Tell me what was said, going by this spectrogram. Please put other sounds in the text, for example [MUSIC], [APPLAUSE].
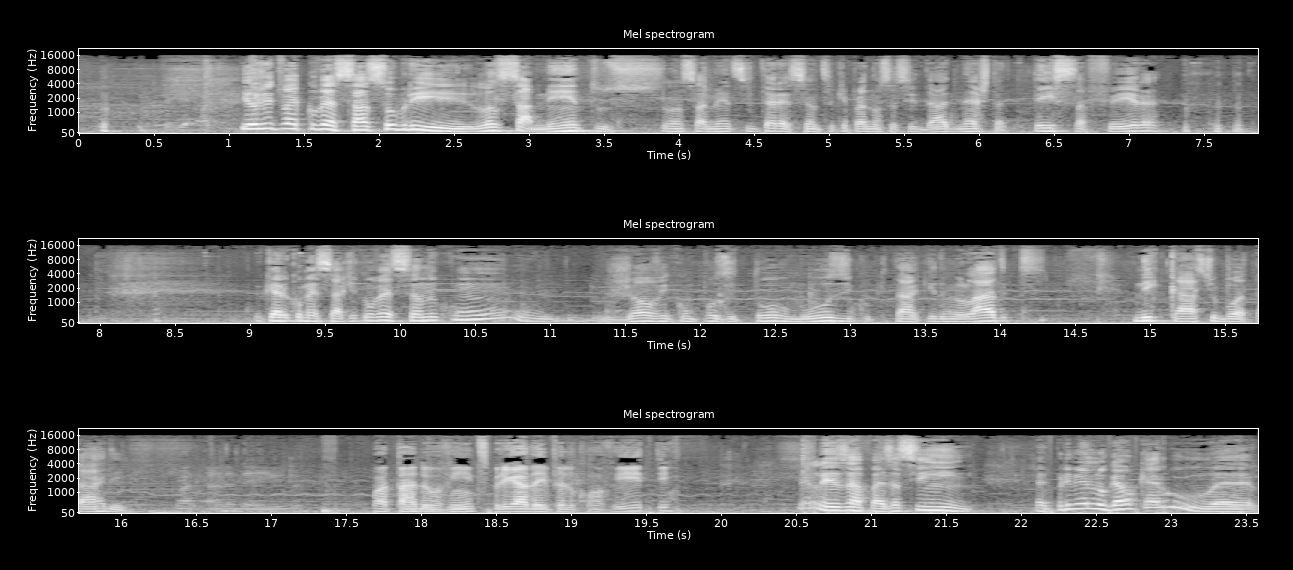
E hoje a gente vai conversar sobre lançamentos, lançamentos interessantes aqui para nossa cidade nesta terça-feira. Eu quero começar aqui conversando com um jovem compositor, músico que está aqui do meu lado, Nicásio, boa tarde. Boa tarde, Adeildo. Boa tarde, ouvintes. Obrigado aí pelo convite. Beleza, rapaz. Assim, em primeiro lugar, eu quero. É,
